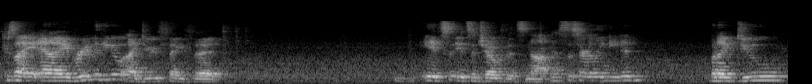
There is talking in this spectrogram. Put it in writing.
because I and I agree with you. I do think that it's it's a joke that's not necessarily needed, but I do.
